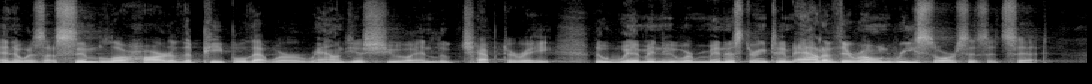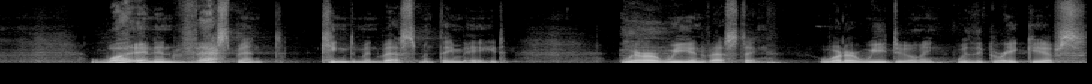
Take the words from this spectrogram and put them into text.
And it was a similar heart of the people that were around Yeshua in Luke chapter 8. The women who were ministering to him out of their own resources, it said. What an investment, kingdom investment they made. Where are we investing? What are we doing with the great gifts,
